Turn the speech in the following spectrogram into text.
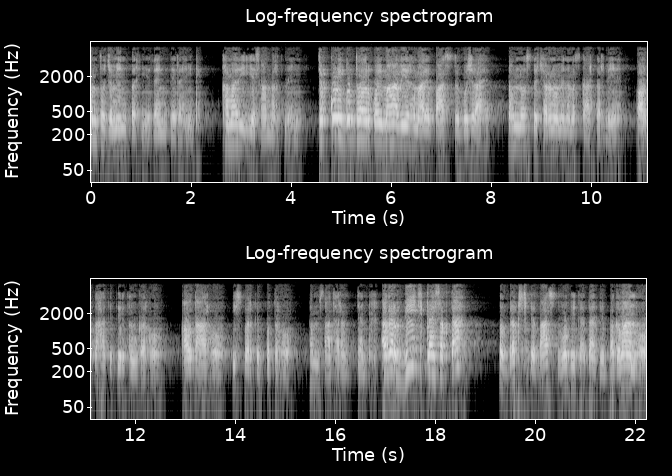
हम तो ज़मीन पर ही रेंगते रहेंगे। हमारी ये सामर्थ्य नहीं। जब कोई बुद्ध और कोई महावीर हमारे पास से गुजरा है तो हमने उसके चरणों में नमस्कार कर लिए और कहा कि तीर्थंकर हो, अवतार हो, ईश्वर के पुत्र हो, हम साधारण जन। अगर बीज कह सकता तो वृक्ष के पास वो भी कहता कि भगवान हो,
